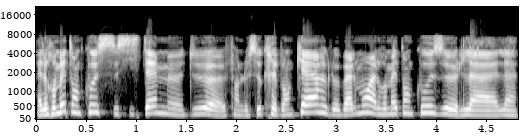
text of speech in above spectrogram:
elles remettent en cause ce système de, enfin le secret bancaire globalement, elles remettent en cause la, la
